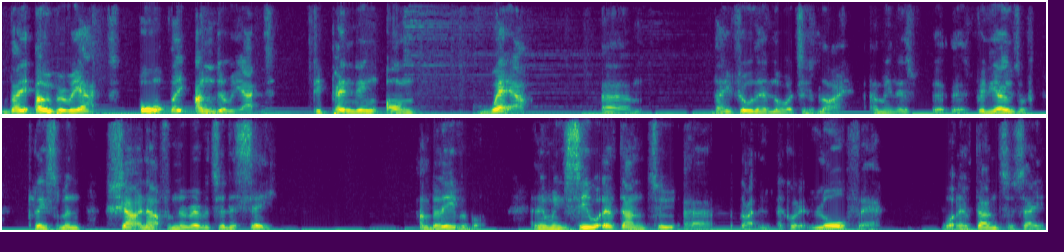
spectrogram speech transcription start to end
they overreact or they underreact depending on where um, they feel their loyalties lie. I mean, there's there's videos of policemen shouting out from the river to the sea. Unbelievable. And then when you see what they've done to, uh, like they call it lawfare, what they've done to say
